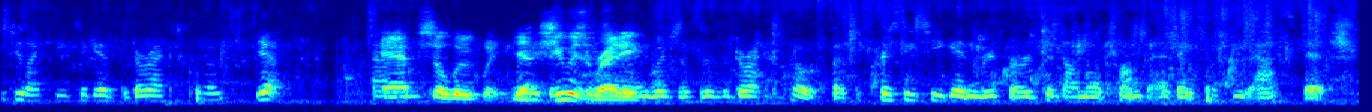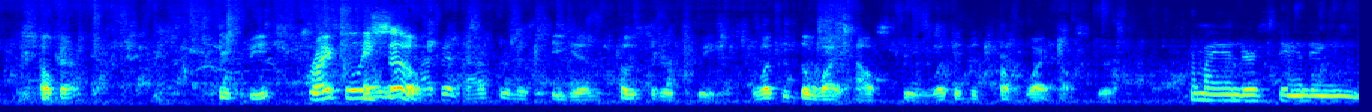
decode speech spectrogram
Would you like me to give the direct quote? Yeah. Um, Absolutely. Yeah, she was ready. Language, this is a direct quote, but Chrissy Teigen referred to Donald Trump as a pussy ass bitch. Okay. Free speech. Rightfully And so. What happened after Miss Teigen posted her tweet? What did the White House do? What did the Trump White House do? From my understanding,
